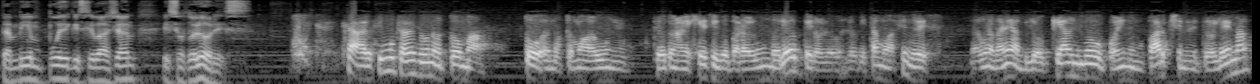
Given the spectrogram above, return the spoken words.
también puede que se vayan esos dolores. Claro, sí, muchas veces uno toma, todos hemos tomado algún que otro analgésico para algún dolor, pero lo, que estamos haciendo es, de alguna manera, bloqueando, poniendo un parche en el problema,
